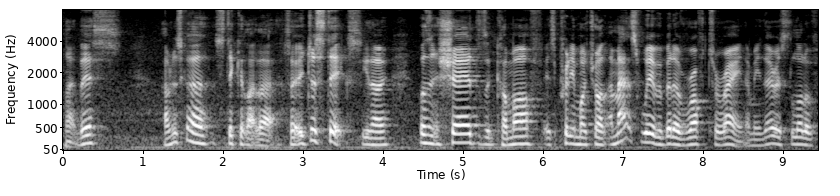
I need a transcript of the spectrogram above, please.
Like this. I'm just going to stick it like that. So it just sticks, you know. Doesn't shed, doesn't come off. It's pretty much on. And that's with a bit of rough terrain. I mean, there is a lot of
